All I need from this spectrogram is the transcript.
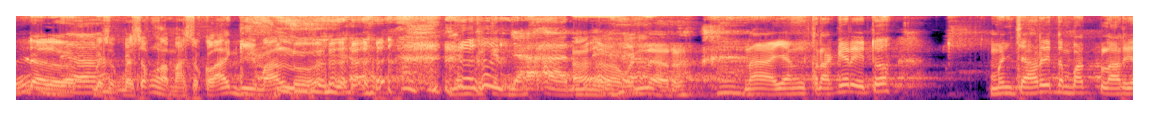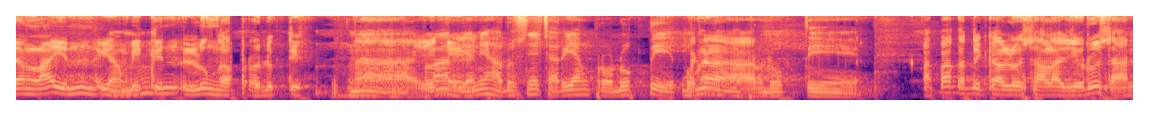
udah lu Udah. besok-besok nggak masuk lagi malu. Dan pekerjaan nih. Heeh, bener. Nah, yang terakhir itu mencari tempat pelarian lain yang bikin lu nggak produktif. Nah, ini Pelariannya harusnya cari yang produktif, bukan yang nggak Benar. produktif. Apa ketika lu salah jurusan,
